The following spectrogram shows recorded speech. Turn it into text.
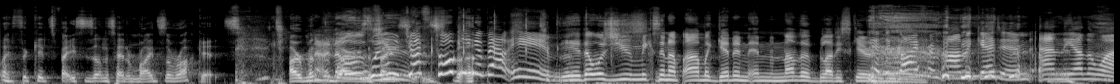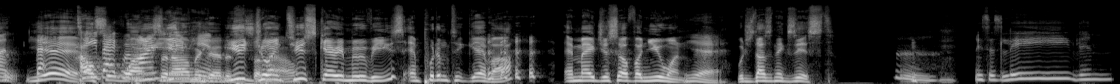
wears the kid's faces on his head and rides the rockets. I remember that was- the Were you faces, just talking but- about him? yeah, that was you mixing up Armageddon and another bloody scary. Yeah, the guy from Armageddon and the other one. That Yeah. House T-Bag of Wax reminds and me of him. Armageddon. You somehow. joined two scary movies and put them together and made yourself a new one, Yeah. which doesn't exist. He says, leaving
